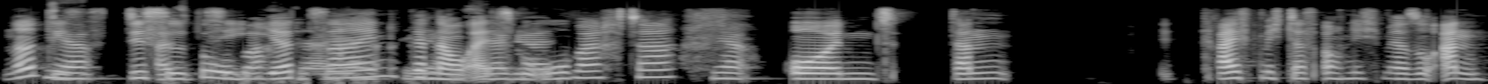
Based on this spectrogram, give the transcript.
Ne, dieses ja, dissoziiert sein, ja, genau, als Beobachter. Und dann greift mich das auch nicht mehr so an,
